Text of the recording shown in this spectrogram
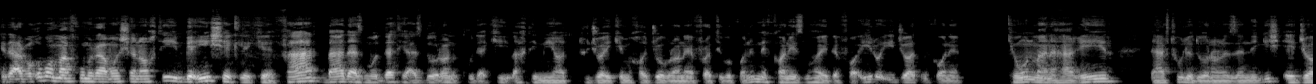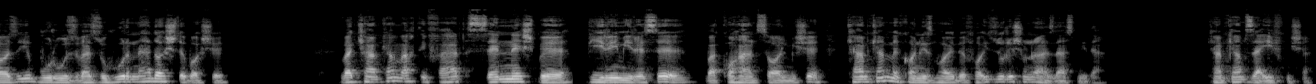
که در واقع با مفهوم روانشناختی به این شکله که فرد بعد از مدتی از دوران کودکی وقتی میاد تو جایی که می‌خواد جبران افراطی بکنه مکانیزم های دفاعی رو ایجاد می‌کنه که اون من حقیر در طول دوران زندگیش اجازه بروز و ظهور نداشته باشه. و کم کم وقتی فرد سنش به پیری می‌رسه و سال میشه کم کم مکانیزم های دفاعی زورشون رو از دست میدن. کم کم ضعیف میشن.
